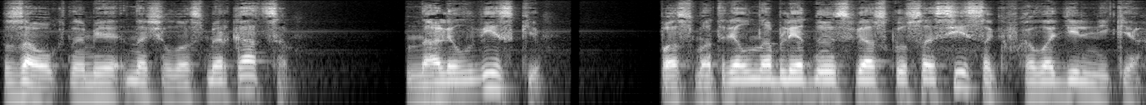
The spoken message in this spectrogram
за окнами начало смеркаться. Налил виски. Посмотрел на бледную связку сосисок в холодильнике,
